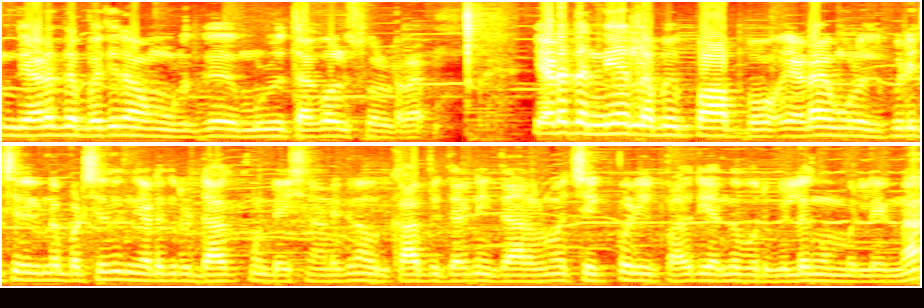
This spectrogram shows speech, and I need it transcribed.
இந்த இடத்த பற்றி நான் உங்களுக்கு முழு தகவல் சொல்கிறேன் இடத்த நேரில் போய் பார்ப்போம். இடம் உங்களுக்கு பிடிச்சிருக்குன்னு படிச்சது இந்த இடத்துல டாக்குமெண்டேஷன் அனைத்து ஒரு காப்பி தரேன். நீ தாராளமாக செக் பண்ணி பார்த்துட்டு எந்த ஒரு வில்லங்கம் இல்லைன்னா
